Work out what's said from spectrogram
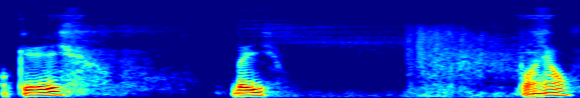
Окей. Дай. Понял.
